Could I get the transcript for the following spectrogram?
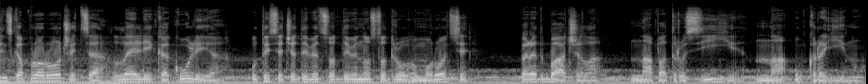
грузинська пророчиця Лелі Какулія у 1992 році передбачила напад Росії на Україну.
